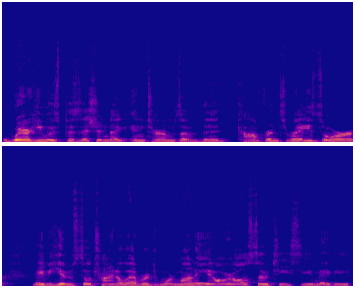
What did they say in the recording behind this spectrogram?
where he was positioned in terms of the conference race, or maybe him still trying to leverage more money, or also TCU maybe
